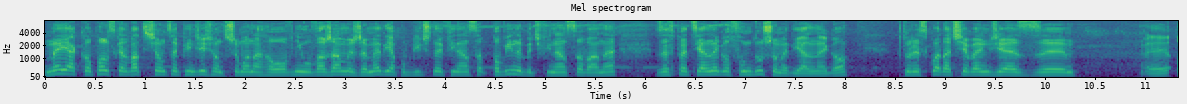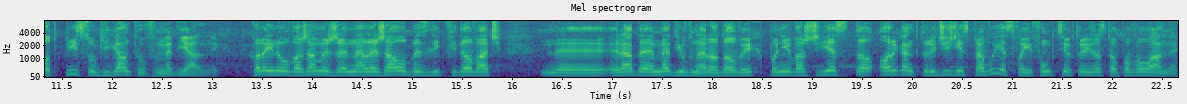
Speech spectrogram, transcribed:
My jako Polska 2050 Szymona Hołowni uważamy, że media publiczne powinny być finansowane ze specjalnego funduszu medialnego, który składać się będzie z e, odpisu gigantów medialnych. Kolejno uważamy, że należałoby zlikwidować e, Radę Mediów Narodowych, ponieważ jest to organ, który dziś nie sprawuje swojej funkcji, o której został powołany.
